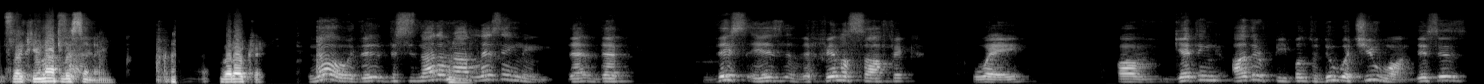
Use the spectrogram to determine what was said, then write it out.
it's like you're not listening. but okay, No, th- this is not. I'm not listening. That that this is the philosophic way of getting other people to do what you want. This is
